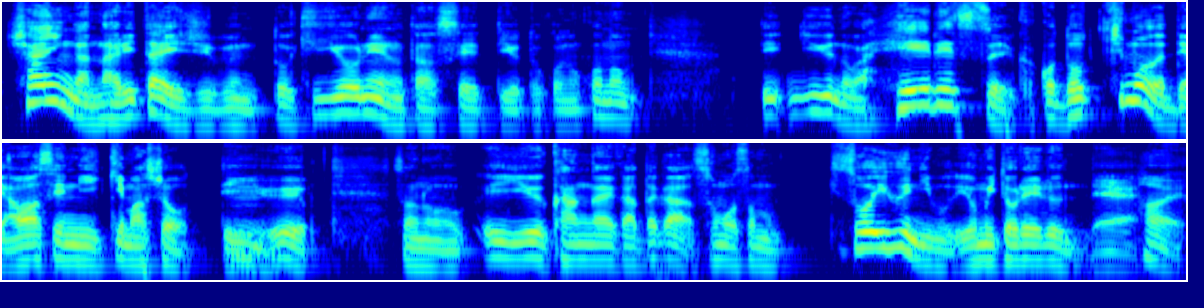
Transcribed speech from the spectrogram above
社員がなりたい自分と企業理念の達成っていうところのこのいいうのが並列というかこうどっちもで合わせにいきましょうっていう、そのいう考え方がそもそもそういうふうにも読み取れるんで、はい。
